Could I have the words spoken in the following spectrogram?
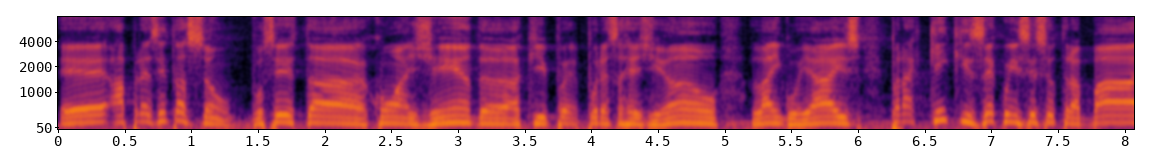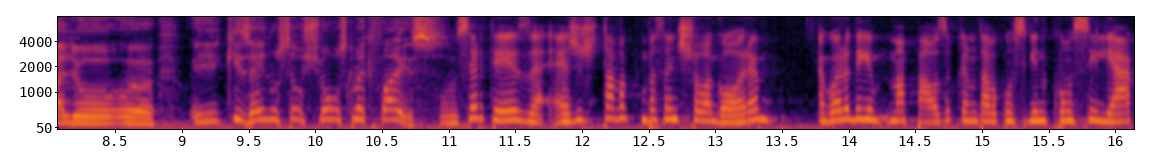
É, apresentação. Você está com agenda aqui por essa região, lá em Goiás. Para quem quiser conhecer seu trabalho e quiser ir nos seus shows, como é que faz? Com certeza. A gente tava com bastante show agora. Agora eu dei uma pausa porque eu não tava conseguindo conciliar.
